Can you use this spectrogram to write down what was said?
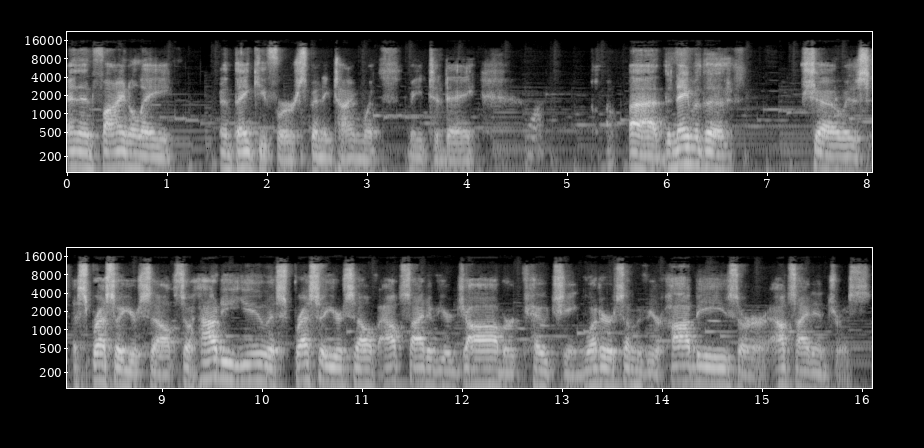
And then finally, And thank you for spending time with me today. Uh, the name of the show is Espresso Yourself. So, how do you espresso yourself outside of your job or coaching? What are some of your hobbies or outside interests?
